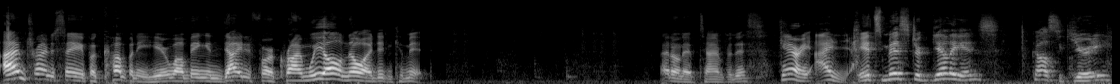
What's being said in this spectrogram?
I'm trying to save a company here while being indicted for a crime we all know I didn't commit. I don't have time for this. Gary, I. It's Mr. Gillians. Call security.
